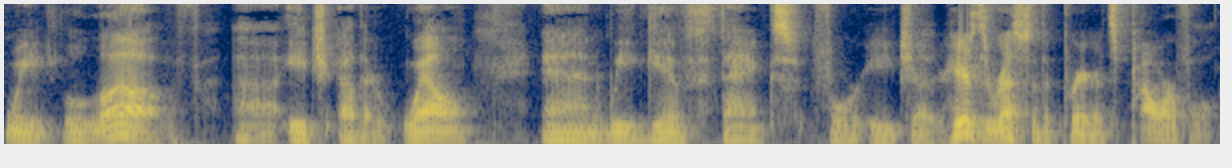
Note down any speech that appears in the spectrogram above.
We love uh, each other well, and we give thanks for each other. Here's the rest of the prayer. It's powerful.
